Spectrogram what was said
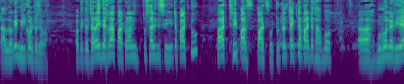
তার লগে নীলকণ্ঠ যাওয়া। ওকে তো যারাই দেখরা পার্ট ওয়ান তো সারি দিছি এটা part two part three part part four total চারটা পার্টে থাকব আহ, ভুবন এরিয়ে।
